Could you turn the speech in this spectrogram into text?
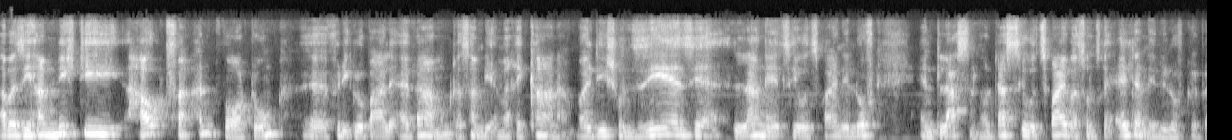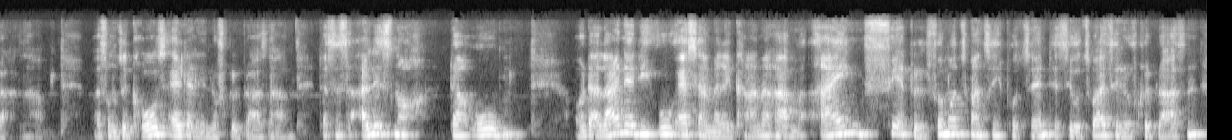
aber sie haben nicht die Hauptverantwortung äh, für die globale Erwärmung. Das haben die Amerikaner, weil die schon sehr, sehr lange CO2 in die Luft entlassen. Und das CO2, was unsere Eltern in die Luft geblasen haben, was unsere Großeltern in die Luft geblasen haben, das ist alles noch da oben. Und alleine die US-Amerikaner haben ein Viertel, 25 Prozent des CO2 in die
